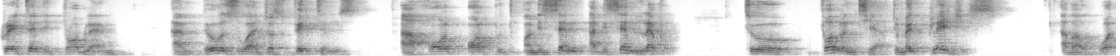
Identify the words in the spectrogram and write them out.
created the problem and those who are just victims are all, all put on the same at the same level to volunteer to make pledges about what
